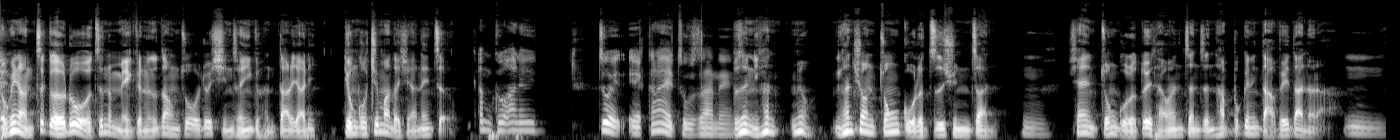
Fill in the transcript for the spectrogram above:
我跟你讲，这个如果真的每个人都这样做，就形成一个很大的压力。中国起码得写那者，啊，不过安尼对，也刚才也主山呢不。是？你看没有？你看，就像中国的资讯战，嗯现在中国的对台湾战争，他不跟你打飞弹了啦，嗯，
